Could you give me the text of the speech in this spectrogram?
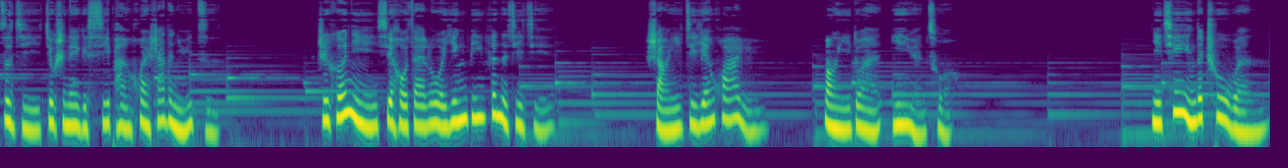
自己就是那个溪畔浣纱的女子，只和你邂逅在落英缤纷的季节，赏一季烟花雨，梦一段姻缘错。你轻盈的触吻，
